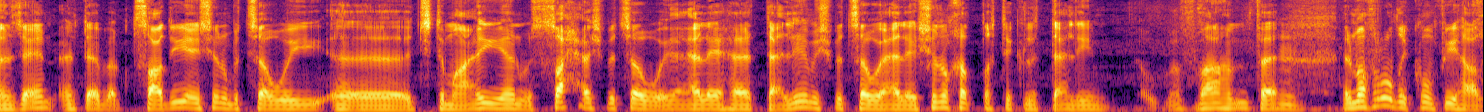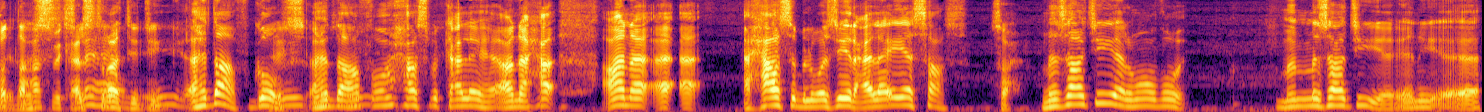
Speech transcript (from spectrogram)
إنزين أنت اقتصاديا شنو بتسوي؟ آه اجتماعيا والصحة إيش بتسوي عليها؟ التعليم إيش بتسوي عليه؟ شنو خطتك للتعليم؟ فاهم. فالمفروض يكون في هذا خطة حاسبك عليها استراتيجي. يعني،. أهداف جولز أهداف. وحاسبك عليها. أنا ح... أنا أ- أحاسب الوزير على أي أساس؟ صح. مزاجية الموضوع. من مزاجية. يعني آه،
